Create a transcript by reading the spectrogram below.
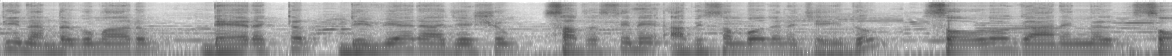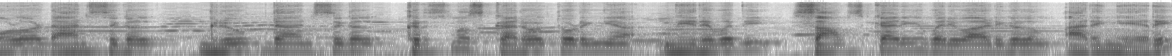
ടി നന്ദകുമാറും ഡയറക്ടർ ദിവ്യ രാജേഷും സദസ്സിനെ അഭിസംബോധന ചെയ്തു. സോളോ ഗാനങ്ങൾ സോളോ ഡാൻസുകൾ ഗ്രൂപ്പ് ഡാൻസുകൾ ക്രിസ്മസ് കരോൾ തുടങ്ങിയ നിരവധി സാംസ്കാരിക പരിപാടികളും അരങ്ങേറി.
